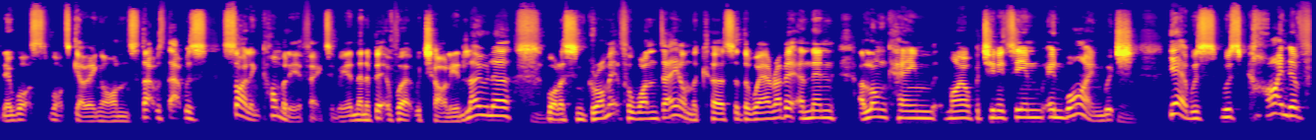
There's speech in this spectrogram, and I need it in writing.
you know, what's what's going on. So that was that was silent comedy effectively, and then a bit of work with Charlie and Lola, mm. Wallace and Gromit for one day on the Curse of the Were Rabbit, and then along came my opportunity in in wine, which. Mm yeah, was was kind of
